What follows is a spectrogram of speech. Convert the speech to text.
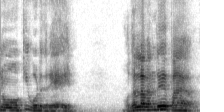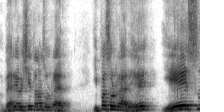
நோக்கி ஓடுகிறேன். முதல்ல வந்து ப வேற விஷயத்தெல்லாம் சொல்கிறார் இப்போ சொல்கிறாரு இயேசு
